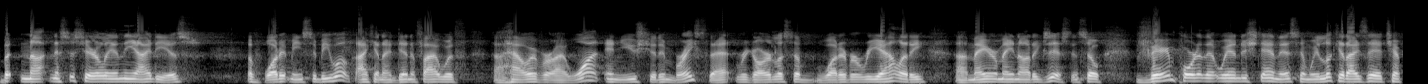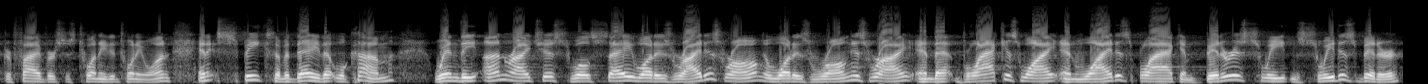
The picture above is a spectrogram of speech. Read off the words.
but not necessarily in the ideas of what it means to be woke. I can identify with uh, however I want, and you should embrace that regardless of whatever reality uh, may or may not exist. And so, very important that we understand this. And we look at Isaiah chapter 5, verses 20 to 21, and it speaks of a day that will come when the unrighteous will say what is right is wrong and what is wrong is right, and that black is white and white is black and bitter is sweet and sweet is bitter,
